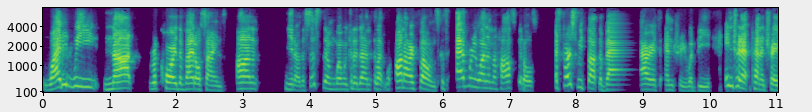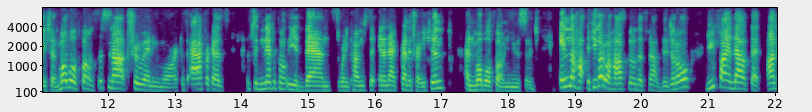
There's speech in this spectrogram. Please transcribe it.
why did we not record the vital signs on you know the system when we could have done like on our phones because everyone in the hospitals at first we thought the barrier to entry would be internet penetration mobile phones. That's not true anymore because africa is significantly advanced when it comes to internet penetration and mobile phone usage. In the if you go to a hospital that's not digital you find out that on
